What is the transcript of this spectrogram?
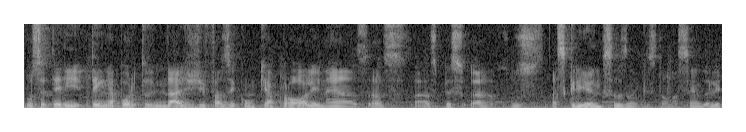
você teria, tem a oportunidade de fazer com que a prole, né, as, as, as, as crianças né, que estão nascendo ali,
